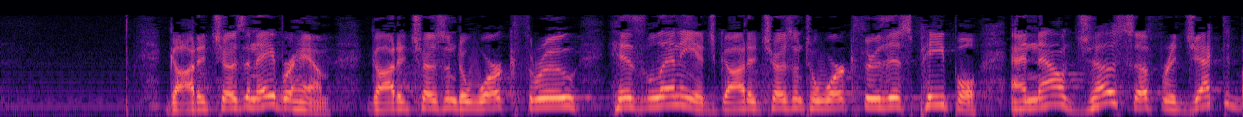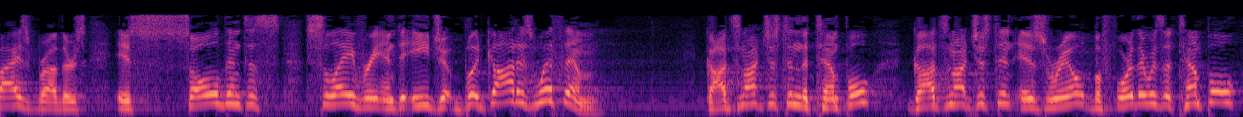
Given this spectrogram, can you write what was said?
God had chosen Abraham. God had chosen to work through his lineage. God had chosen to work through this people. And now Joseph, rejected by his brothers, is sold into slavery into Egypt, but God is with him. God's not just in the temple. God's not just in Israel. Before there was a temple,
